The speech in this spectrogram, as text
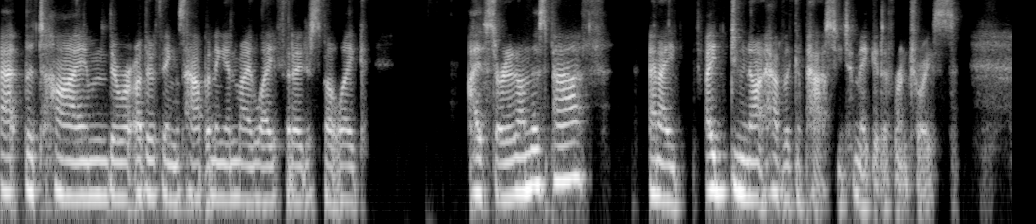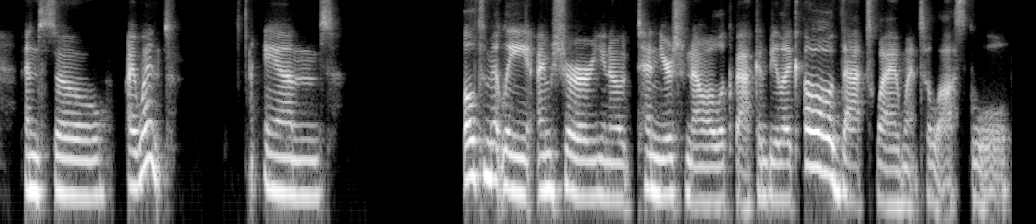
at the time, there were other things happening in my life that I just felt like I've started on this path and I, I do not have the capacity to make a different choice. And so I went. And ultimately i'm sure you know 10 years from now i'll look back and be like oh that's why i went to law school.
